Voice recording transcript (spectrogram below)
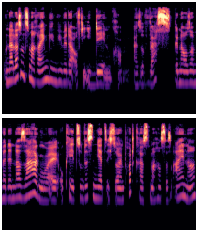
Und da lass uns mal reingehen, wie wir da auf die Ideen kommen. Also was genau sollen wir denn da sagen? Weil, okay, zu wissen jetzt, ich soll einen Podcast machen, ist das eine,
